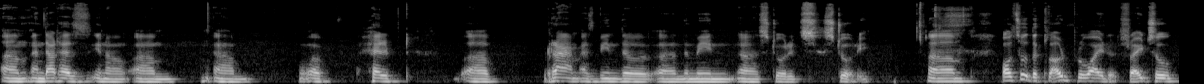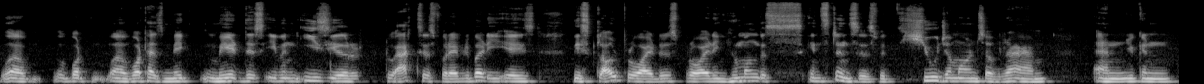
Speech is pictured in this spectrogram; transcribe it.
um, and that has you know um, um, uh, helped uh, RAM has been the uh, the main uh, storage story. Um, also, the cloud providers, right? So, uh, what uh, what has make made this even easier to access for everybody is these cloud providers providing humongous instances with huge amounts of RAM, and you can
